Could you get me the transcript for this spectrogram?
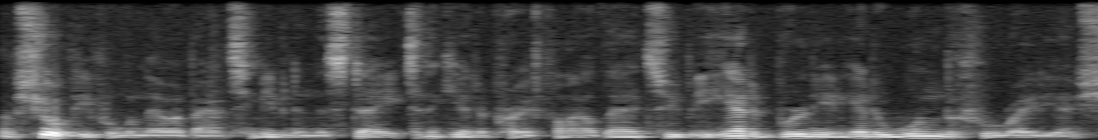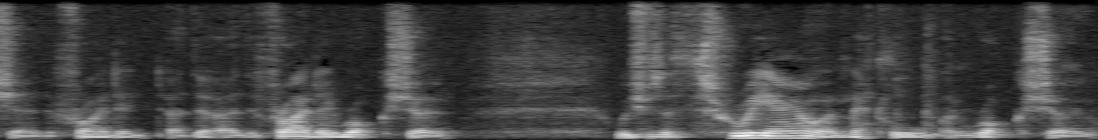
I'm sure people will know about him, even in the States. I think he had a profile there too, but he had a brilliant, he had a wonderful radio show, the Friday, uh, the, uh, the Friday Rock Show, which was a three-hour metal and rock show,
